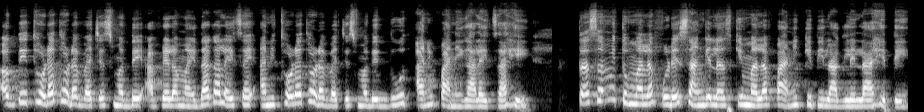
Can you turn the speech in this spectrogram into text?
अगदी थोड्या थोड्या बॅचेस मध्ये आपल्याला मैदा घालायचा आहे आणि थोड्या थोड्या बॅचेस मध्ये दूध आणि पाणी घालायचं आहे. तसं मी तुम्हाला पुढे सांगेलच की मला पाणी किती लागलेलं आहे ते.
